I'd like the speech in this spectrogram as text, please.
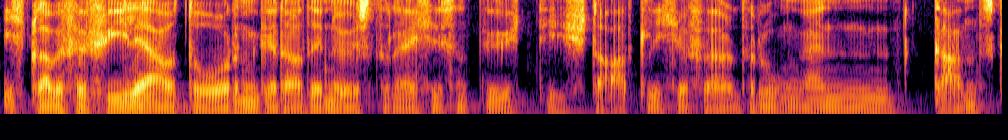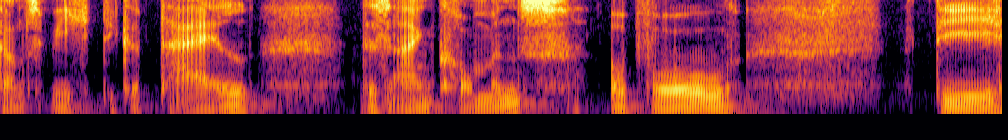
ich glaube, für viele Autoren, gerade in Österreich, ist natürlich die staatliche Förderung ein ganz, ganz wichtiger Teil des Einkommens, obwohl die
